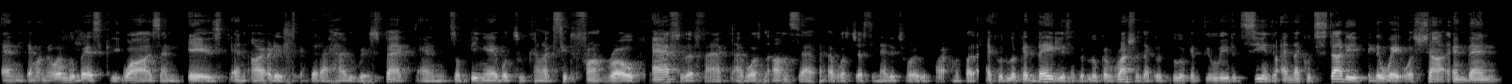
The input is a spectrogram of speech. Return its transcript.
And Emmanuel Lubezki was and is an artist that I highly respect. And so being able to kind of sit front row after the fact, I wasn't on set, I was just an editor editorial department, but I could look at dailies, I could look at rushes, I could look at deleted scenes, and I could study the way it was shot. And then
